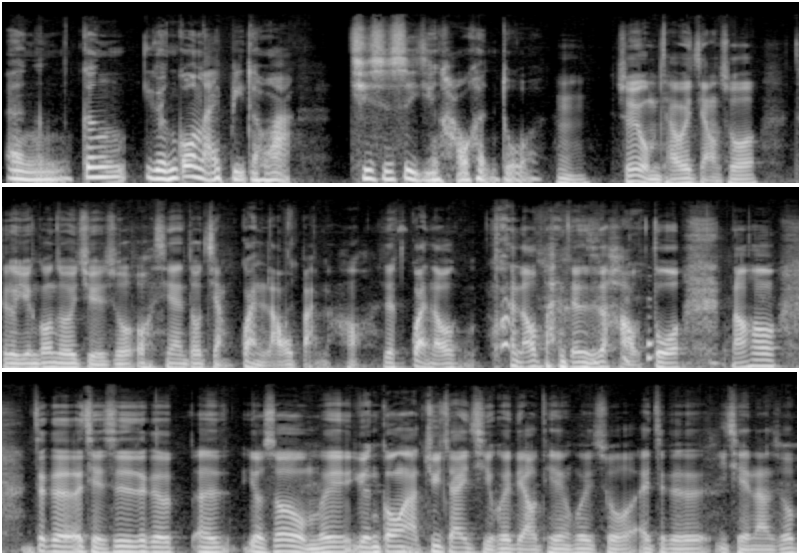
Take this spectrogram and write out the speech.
嗯，跟员工来比的话，其实是已经好很多。嗯，所以我们才会讲说，这个员工都会觉得说，哦，现在都讲惯老板嘛，哈，这惯老 惯老板真的是好多。然后这个，而且是这个，呃，有时候我们员工啊聚在一起会聊天，会说，哎，这个以前啊说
